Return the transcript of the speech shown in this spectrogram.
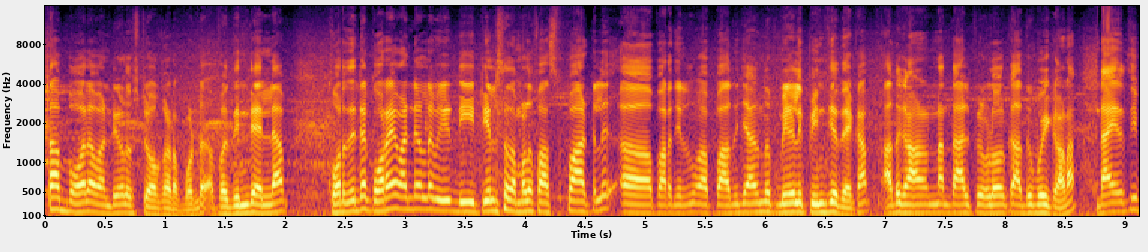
ഇഷ്ടം പോലെ വണ്ടികൾ സ്റ്റോക്ക് കിടപ്പുണ്ട് അപ്പോൾ ഇതിന്റെ എല്ലാം കുറച്ചിന്റെ കുറേ വണ്ടികളുടെ ഡീറ്റെയിൽസ് നമ്മൾ ഫസ്റ്റ് പാർട്ടിൽ പറഞ്ഞിരുന്നു. അപ്പോൾ അത് ഞാനൊന്ന് മേളിൽ പിൻ ചെയ്തേക്കാം. അത് കാണാൻ താല്പര്യമുള്ളവർക്ക് അത് പോയി കാണാം. രണ്ടായിരത്തി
